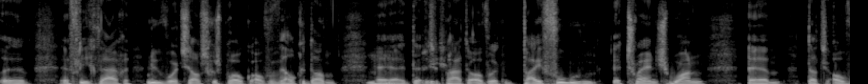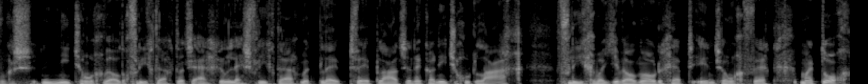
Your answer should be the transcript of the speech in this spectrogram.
uh, vliegtuigen. Nu wordt zelfs gesproken over welke dan. Mm -hmm. uh, de, ze praten over het Typhoon Tranche 1. Um, dat is overigens niet zo'n geweldig vliegtuig. Dat is eigenlijk een lesvliegtuig met twee plaatsen. En dat kan niet zo goed laag vliegen, wat je wel nodig hebt in zo'n gevecht. Maar toch,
